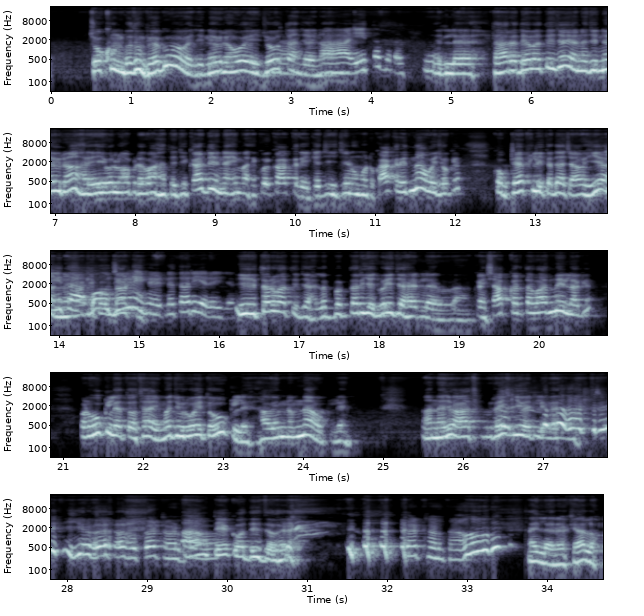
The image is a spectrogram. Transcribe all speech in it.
ચોખ્ખું ને બધું ભેગું આવે છે. નવરા હોય જોતા જાય ને હા એ તો બરાબર. એટલે ધારે દેવાતી જાય અને જે નવરા હે એ ઓલું આપણે વાહતે જે કાઢીને એમાંથી કોઈ કાકરી કે જે ઝીણું મોટું કાકરી જ ના હોય જો કે કોઈક ઢેફલી કદાચ આવી હે અને બાકી બહુ કોક ઝીણી હે એટલે તરીએ રહી જાય. એ તરવાતી જાય લગભગ તરીએ જ વહી જાય એટલે કઈ સાફ કરતા વાર નહીં લાગે. પણ ઉકલે તો થાય મજૂર હોય તો ઉકલે હવે એમને ના ઉકલે. અને જો હાથ રહી ગયો એટલે કઠણ આમ ટેકો દીધો હે. કઠણ હાલ્યા રાખે હાલો.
